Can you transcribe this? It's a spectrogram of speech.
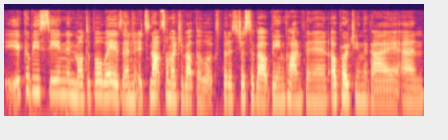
It could be seen in multiple ways, and it's not so much about the looks, but it's just about being confident, approaching the guy, and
